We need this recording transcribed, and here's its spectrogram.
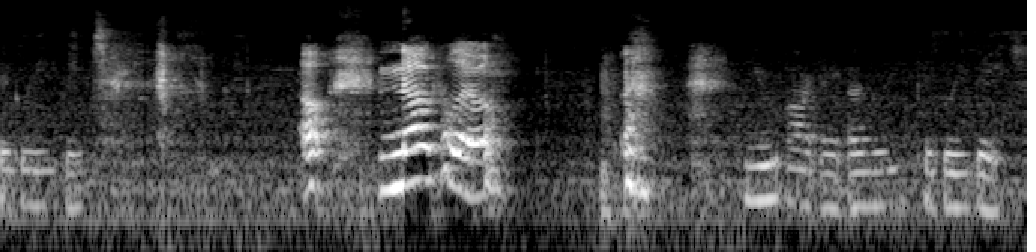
piggly bitch. oh, no clue. You are a ugly, piggly bitch.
